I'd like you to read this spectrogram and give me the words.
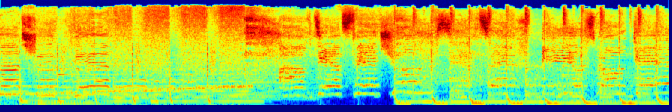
наших век. А в детстве чье-то сердце билось в роке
